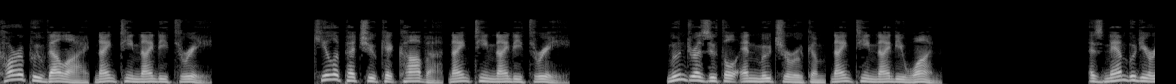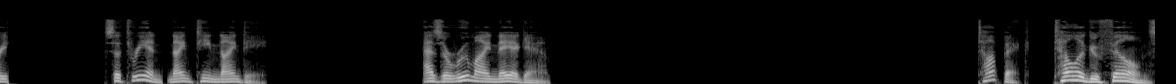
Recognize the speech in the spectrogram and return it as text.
Karuppu Vellai 1993 Kilapechu Katkava 1993 Mundrezuthal N. Muchurukam 1991 As Nambudiri Sathrian 1990 As Arumai Nayagam Telugu films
